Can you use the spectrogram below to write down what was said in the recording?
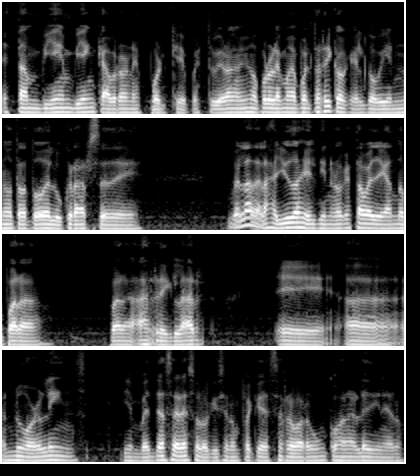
están bien, bien cabrones porque pues tuvieron el mismo problema de Puerto Rico que el gobierno trató de lucrarse de, ¿verdad? de las ayudas y el dinero que estaba llegando para, para arreglar eh, a, New Orleans. Y en vez de hacer eso, lo que hicieron fue que se robaron un cojonal de dinero.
